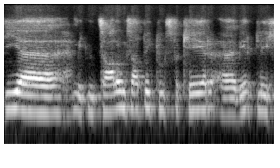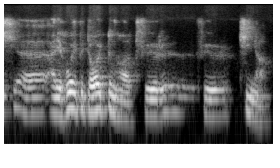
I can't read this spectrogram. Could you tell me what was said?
die äh, mit dem Zahlungsabwicklungsverkehr äh, wirklich äh, eine hohe Bedeutung hat für, für China.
